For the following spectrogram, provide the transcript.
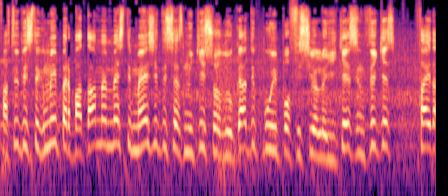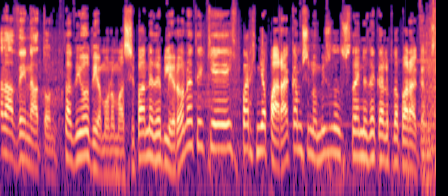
Αυτή τη στιγμή περπατάμε μέσα στη μέση της Εθνικής Οδού, κάτι που υπό φυσιολογικές συνθήκες θα ήταν αδύνατον. Τα διόδια μόνο μας είπανε, δεν πληρώνεται και έχει υπάρχει μια παράκαμψη. Νομίζω ότι θα είναι 10 λεπτά παράκαμψη.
